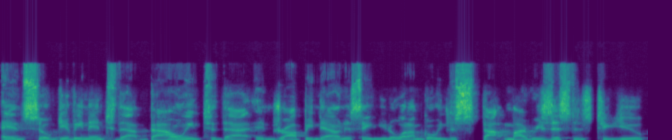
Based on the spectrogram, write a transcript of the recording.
And so giving into that, bowing to that, and dropping down and saying, you know what, I'm going to stop my resistance to you,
